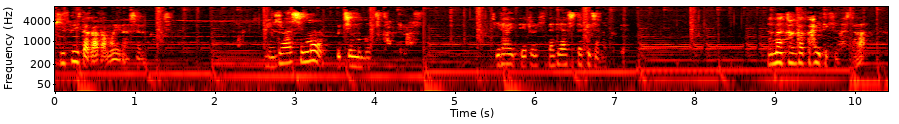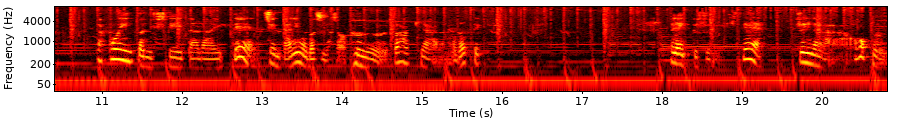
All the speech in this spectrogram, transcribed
気づいた方もいらっしゃるかもしれない。右足も内もも使ってます。開いてる左足だけじゃなくて。だんだん感覚入ってきましたじゃポイントにしていただいて、センターに戻しましょう。ふーっと吐きながら戻ってきます。フレックスにして、吸いながらオープン。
